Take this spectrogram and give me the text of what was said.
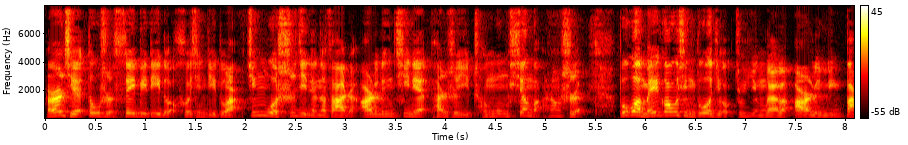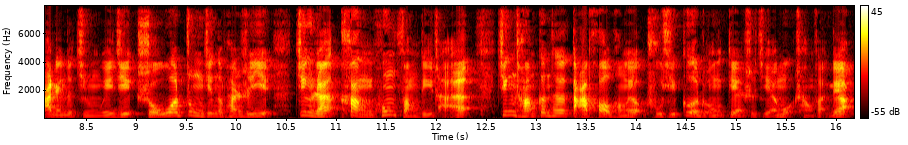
而且都是 CBD 的核心地段。经过十几年的发展，二零零七年，潘石屹成功香港上市。不过没高兴多久，就迎来了二零零八年的金融危机。手握重金的潘石屹竟然看空房地产，经常跟他的大炮朋友。出席各种电视节目唱反调，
